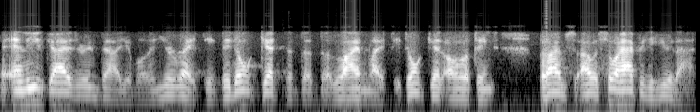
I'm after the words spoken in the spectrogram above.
And these guys are invaluable. And you're right; they, they don't get the, the, the limelight, they don't get all the things. But I'm I was so happy to hear that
